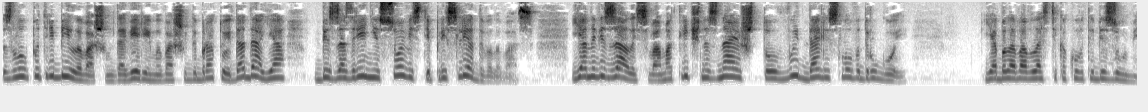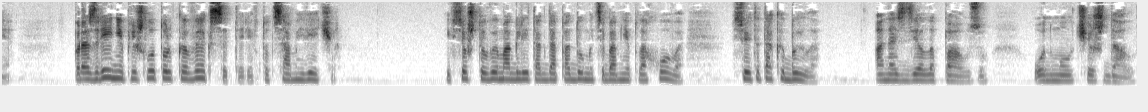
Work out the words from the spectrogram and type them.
злоупотребила вашим доверием и вашей добротой. Да-да, я без зазрения совести преследовала вас. Я навязалась вам, отлично зная, что вы дали слово другой. Я была во власти какого-то безумия. Прозрение пришло только в Эксетере, в тот самый вечер. И все, что вы могли тогда подумать обо мне плохого, все это так и было. Она сделала паузу. Он молча ждал.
